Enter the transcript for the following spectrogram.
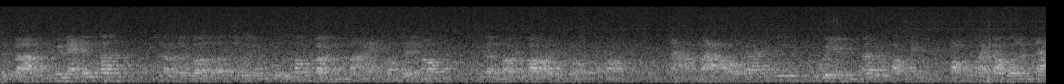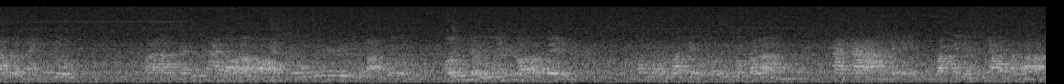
tức là người mẹ đơn thân tức là người vợ người phụ không cần phải không thể không chỉ cần nói con rồi họ đảm bảo cái quyền đó tức họ sẽ có cái vai trò vừa làm cha vừa mẹ luôn và cái thứ hai đó là có một số cái vi phạm về mới cho lưu ý đó là về không phải quan hệ không phải là hai cá để quan hệ với nhau mà là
